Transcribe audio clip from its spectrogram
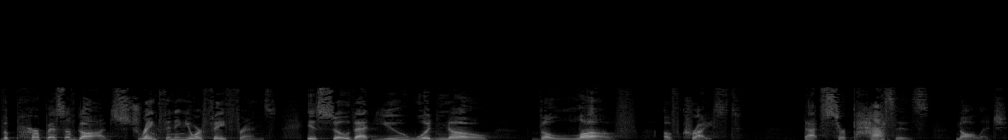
The purpose of God strengthening your faith, friends, is so that you would know the love of Christ that surpasses knowledge.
